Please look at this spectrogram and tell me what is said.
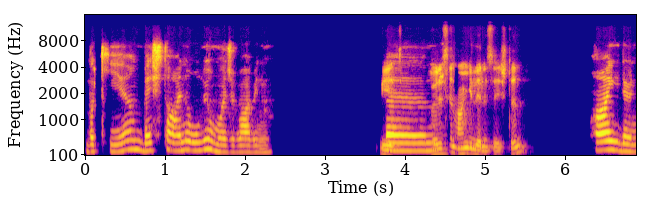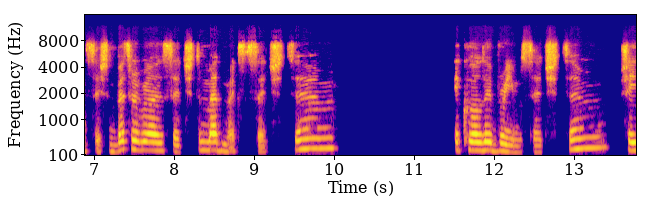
Bakayım. Beş tane oluyor mu acaba benim? Bir Ee, söylesene hangilerini seçtin? hangilerini seçtim? Better Real'i seçtim. Mad Max'i seçtim. Equilibrium'u seçtim. Şey,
